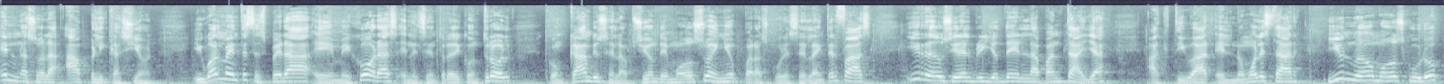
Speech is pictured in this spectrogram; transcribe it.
en una sola aplicación. Igualmente se espera eh, mejoras en el centro de control con cambios en la opción de modo sueño para oscurecer la interfaz y reducir el brillo de la pantalla, activar el no molestar y un nuevo modo oscuro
